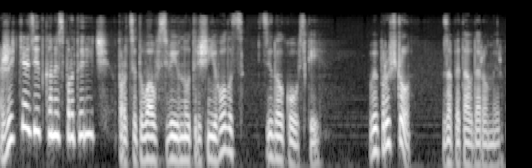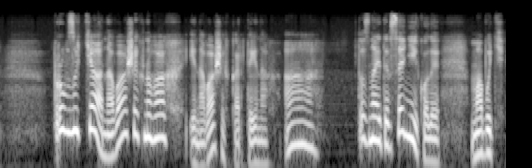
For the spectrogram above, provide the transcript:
Життя зіткане з протиріч, процитував свій внутрішній голос Сідалковський. Ви про що? запитав Даромир. Про взуття на ваших ногах і на ваших картинах. А, то знаєте, все ніколи. Мабуть,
